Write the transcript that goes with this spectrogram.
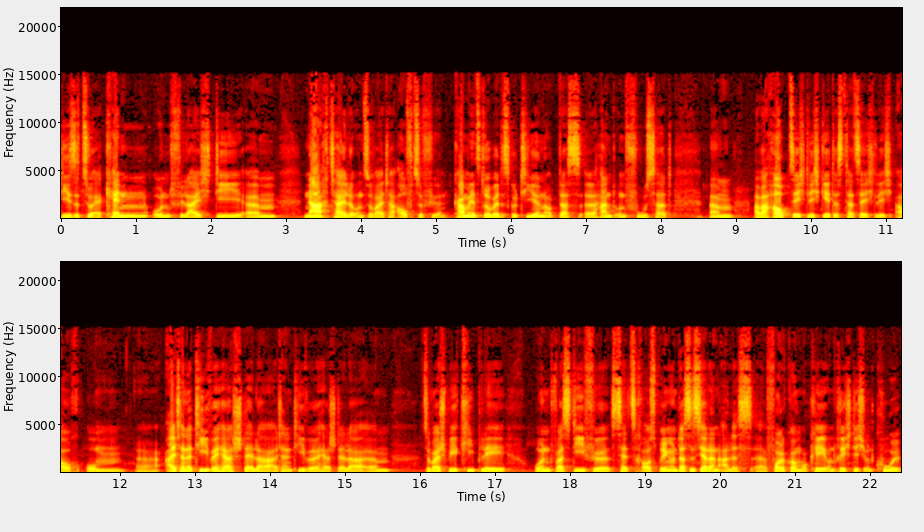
diese zu erkennen und vielleicht die ähm, Nachteile und so weiter aufzuführen. Kann man jetzt darüber diskutieren, ob das äh, Hand und Fuß hat, ähm, aber hauptsächlich geht es tatsächlich auch um äh, alternative Hersteller, alternative Hersteller, ähm, zum Beispiel Keyplay und was die für Sets rausbringen. Und das ist ja dann alles äh, vollkommen okay und richtig und cool.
